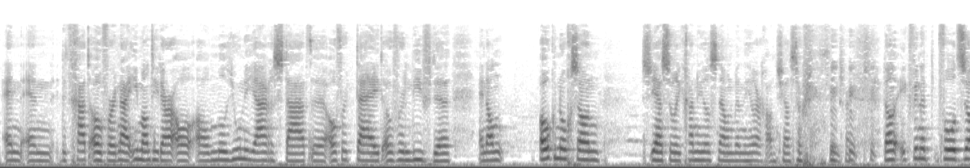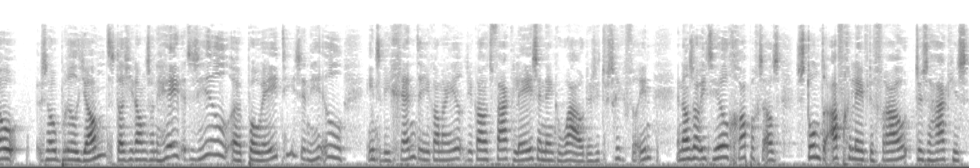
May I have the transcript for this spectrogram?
En, en dit gaat over nou, iemand die daar al, al miljoenen jaren staat. Uh, over tijd, over liefde. En dan ook nog zo'n ja, sorry, ik ga nu heel snel, want ik ben heel erg enthousiast over dit. Dan, ik vind het bijvoorbeeld zo, zo briljant dat je dan zo'n heel, het is heel uh, poëtisch en heel intelligent en je kan, er heel, je kan het vaak lezen en denken, wauw, er zit verschrikkelijk veel in. En dan zoiets heel grappigs als stond de afgeleefde vrouw tussen haakjes,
